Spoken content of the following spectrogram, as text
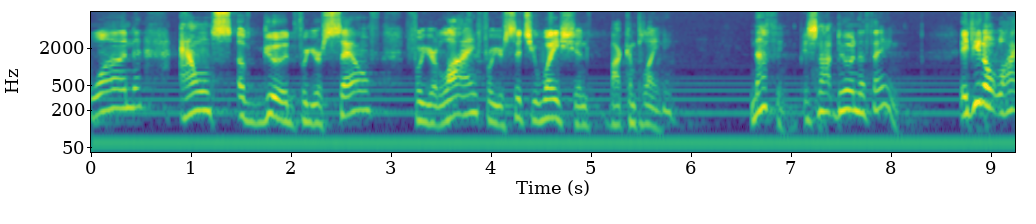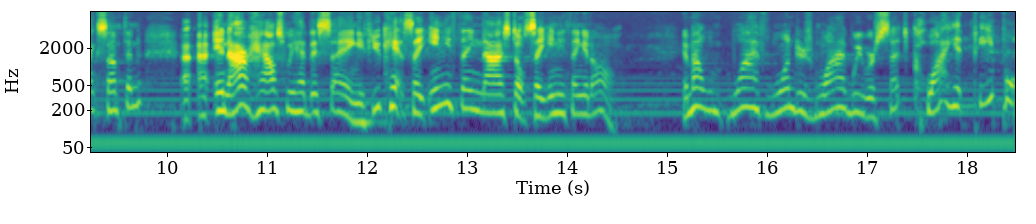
one ounce of good for yourself, for your life, for your situation by complaining. Nothing. It's not doing a thing. If you don't like something, uh, uh, in our house we had this saying if you can't say anything nice, don't say anything at all. And my wife wonders why we were such quiet people.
